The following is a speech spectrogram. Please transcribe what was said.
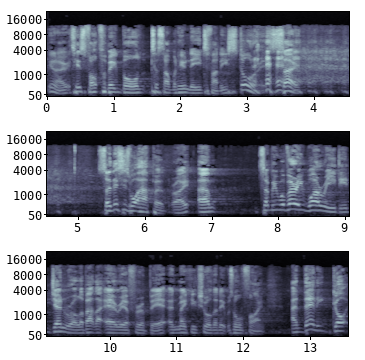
You know, it's his fault for being born to someone who needs funny stories. So, so this is what happened, right? Um, so we were very worried in general about that area for a bit and making sure that it was all fine. And then he got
